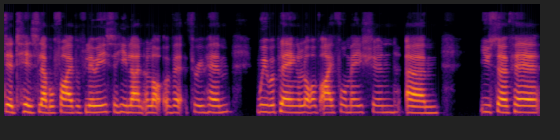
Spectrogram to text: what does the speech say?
did his level five with Louis, so he learned a lot of it through him. We were playing a lot of I formation. Um, you serve here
